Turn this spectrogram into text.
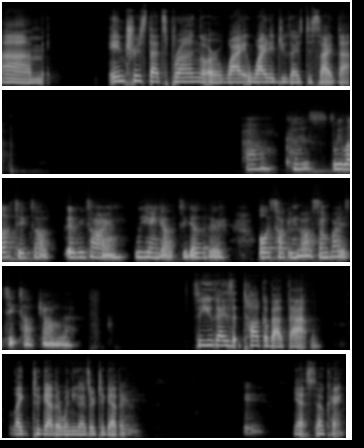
um, interest that sprung, or why why did you guys decide that? Um, cause we love TikTok. Every time we hang out together, always talking about somebody's TikTok drama. So you guys talk about that like together when you guys are together. Yeah. Yes. Okay.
